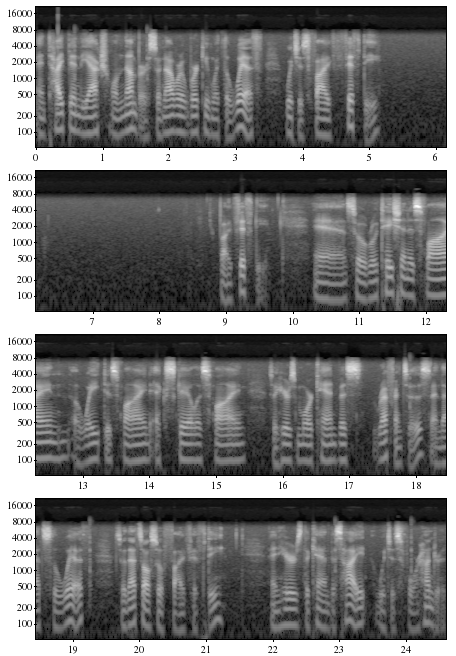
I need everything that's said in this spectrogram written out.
and type in the actual number. So now we're working with the width which is 550 550 and so rotation is fine, a wait is fine, X scale is fine, so here's more canvas references, and that's the width. So that's also 550. And here's the canvas height, which is 400.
